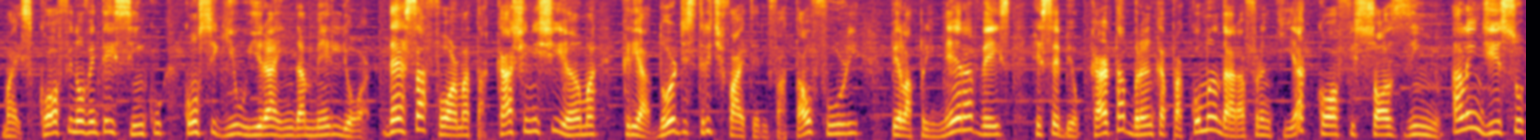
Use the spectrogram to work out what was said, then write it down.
mas KOF 95 conseguiu ir ainda melhor. Dessa forma, Takashi Nishiyama, criador de Street Fighter e Fatal Fury, pela primeira vez recebeu carta branca para comandar a franquia KOF sozinho. Além disso,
